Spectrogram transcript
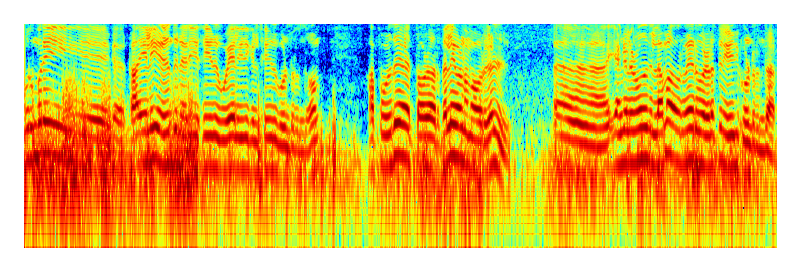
ஒரு முறை க- எழுந்து நிறைய செய்து வேலைகள் செய்து கொண்டிருந்தோம். அப்பொழுது தோழர் தலைவனம் அவர்கள் அஹ், எங்களோடு இல்லாமல் அவர் வேறு ஒரு இடத்தில் எழுதி கொண்டிருந்தார்.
